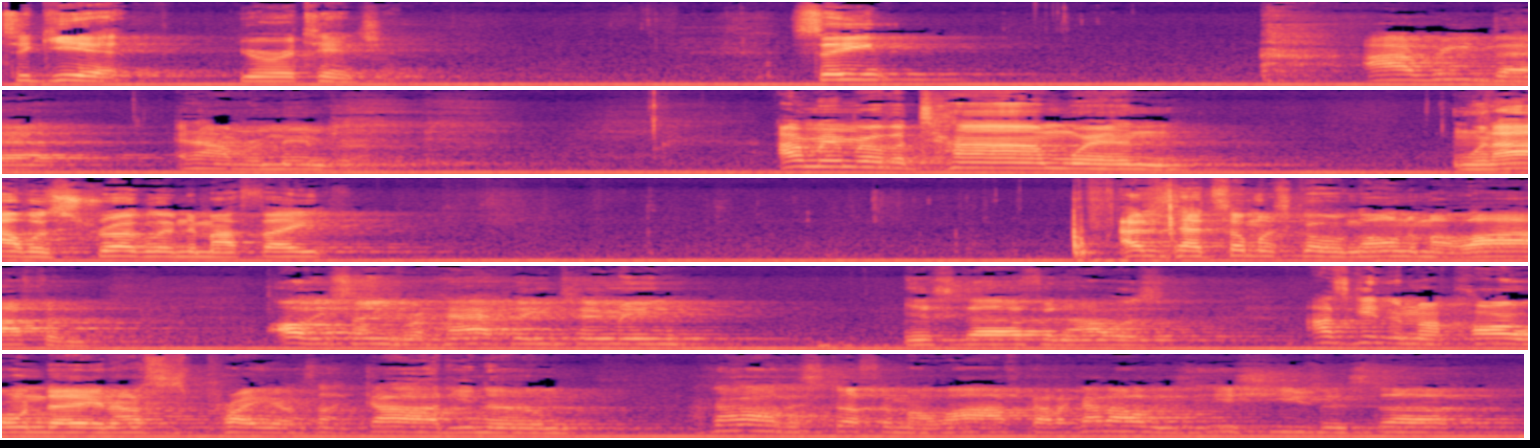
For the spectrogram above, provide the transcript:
to get your attention? See, I read that and I remember. I remember of a time when when I was struggling in my faith, I just had so much going on in my life, and all these things were happening to me and stuff. And I was, I was getting in my car one day, and I was just praying. I was like, God, you know, I got all this stuff in my life. God, I got all these issues and stuff.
